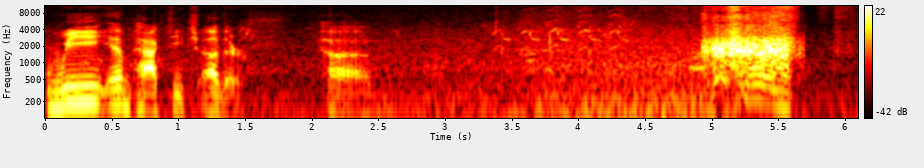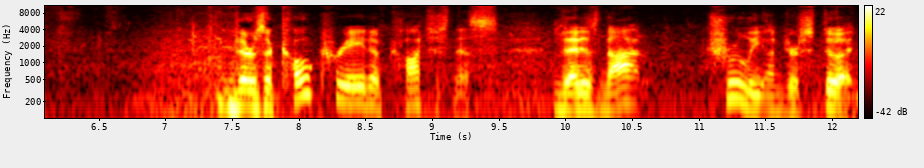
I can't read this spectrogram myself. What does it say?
we impact each other. Um, there's a co-creative consciousness that is not truly understood.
